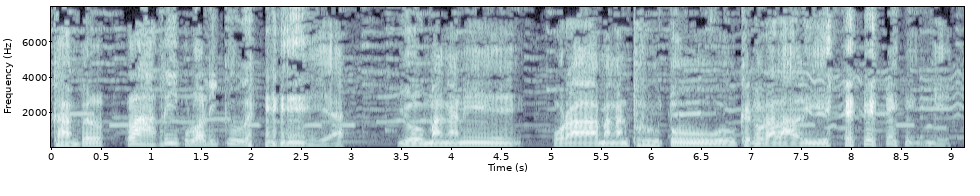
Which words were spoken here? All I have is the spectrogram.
gampel lali kula niku. Ya yo mangani ora mangan brutu gen ora lali. Nggih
